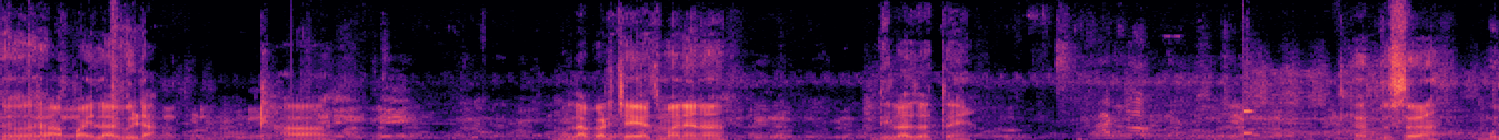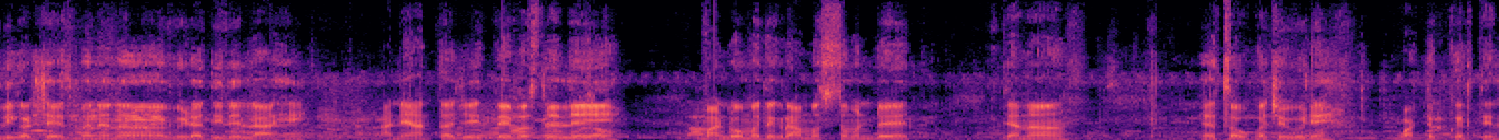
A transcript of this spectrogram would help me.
तर हा पहिला विडा. हा मुलाकडच्या यजमान्यानं दिला जातो आहे तर दुसरा मुलीकडच्या यजमान्यांना विडा दिलेला आहे. आणि आता जे इथे बसलेले मांडवामध्ये ग्रामस्थ मंडळ आहेत त्यांना या चौकाचे विडे वाटप करतील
